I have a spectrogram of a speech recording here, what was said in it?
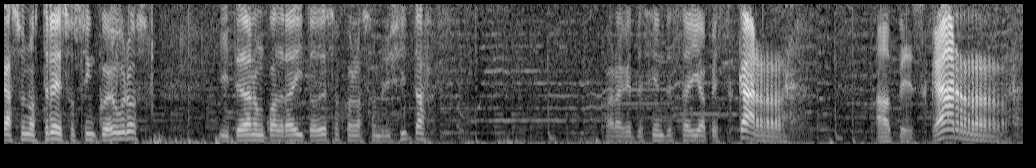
pagas unos 3 o 5 euros y te dan un cuadradito de esos con la sombrillita para que te sientes ahí a pescar. A pescar.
